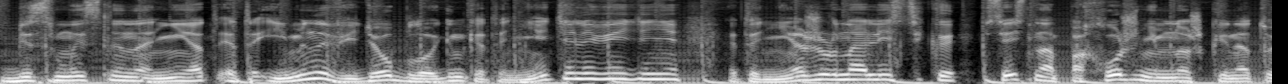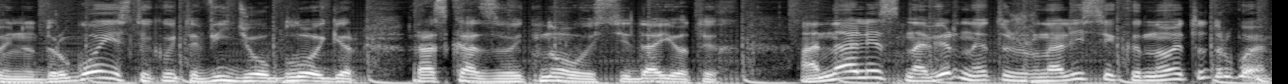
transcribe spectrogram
бессмысленно. Нет, это именно видеоблогинг, это не телевидение, это не журналистика. Естественно, похоже немножко и на то, и на другое. Если какой-то видеоблогер рассказывает новости и дает их анализ, наверное, это журналистика, но это другое.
